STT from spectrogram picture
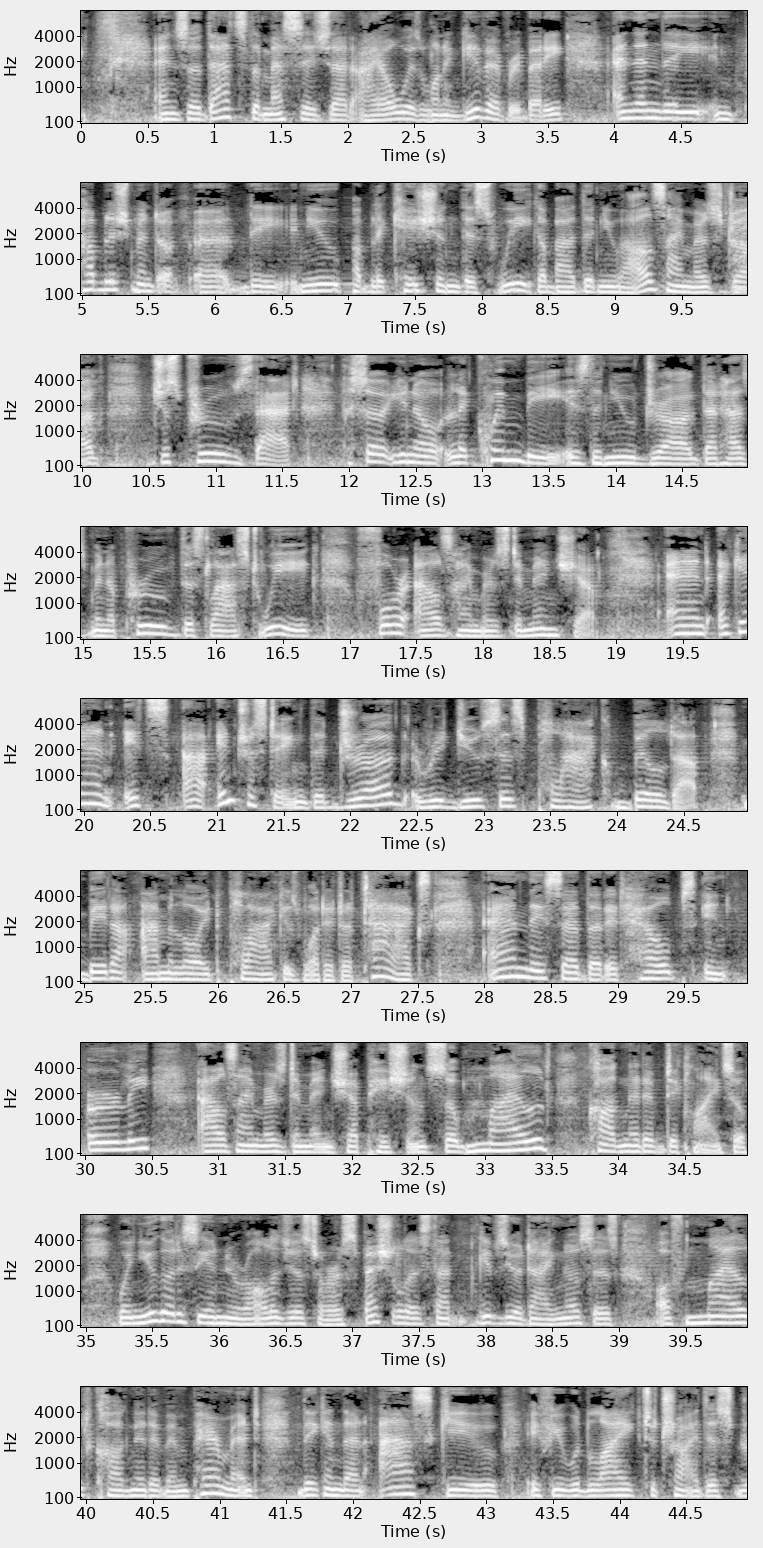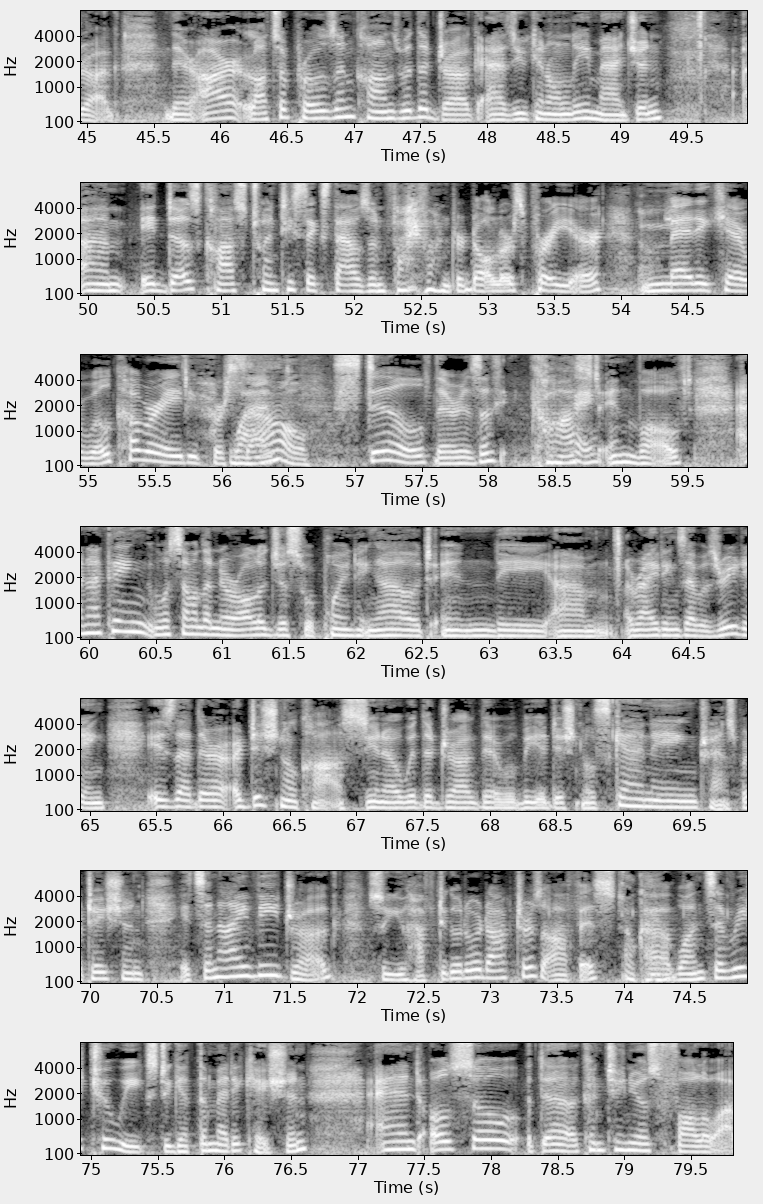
And so that's the message that I always want to give everybody. And then the in publishment of uh, the new publication this week about the new Alzheimer's drug just proves that. So, you know, Leqembi is the new drug that has been approved this last week for Alzheimer's dementia. And again, it's uh, interesting. The drug reduces plaque buildup. Beta amyloid plaque is what it attacks. And they said that it helps in early Alzheimer's dementia patients. So mild cognitive decline. So when you go to see a neurologist or a specialist that gives you a diagnosis of mild cognitive impairment, they can then ask you if you would like to try this drug. There are lots of pros and cons with the drug, as you can only imagine. Um, it does cost $26,500 per year. Medicare will cover 80%. Wow. Still, there is a cost Okay. involved. And I think what some of the neurologists were pointing out in the um, writings I was reading is that there are additional costs. You know, with the drug, there will be additional scanning, transportation. It's an IV drug, so you have to go to a doctor's office Okay. uh, once every two weeks to get the medication, and also the continuous follow up.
